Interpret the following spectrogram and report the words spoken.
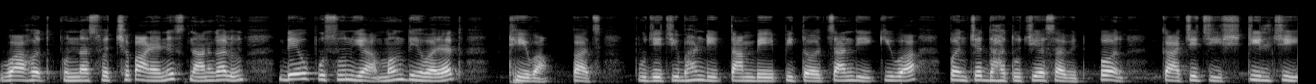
वाहत पुन्हा स्वच्छ पाण्याने स्नान घालून देव पुसून घ्या. मग देवाऱ्यात ठेवा. पाच पूजेची भांडी तांबे पितळ चांदी किंवा पंचधातूची असावीत. पण काचेची स्टीलची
